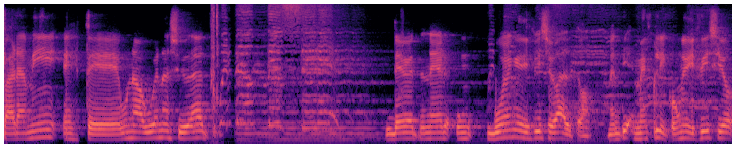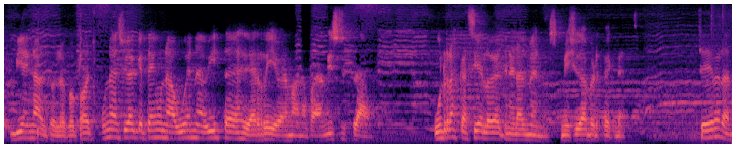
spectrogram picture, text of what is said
Para mí, este, una buena ciudad debe tener un buen edificio alto. ¿Me, explico, un edificio bien alto, loco. Una ciudad que tenga una buena vista desde arriba, hermano. Para mí eso es clave. Un rascacielos debe tener al menos. Mi ciudad perfecta. Sí, es verdad,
